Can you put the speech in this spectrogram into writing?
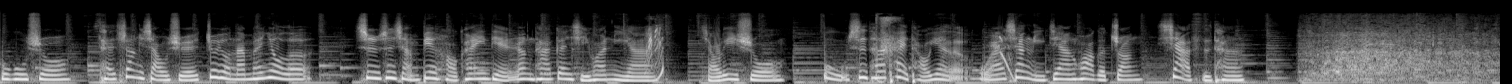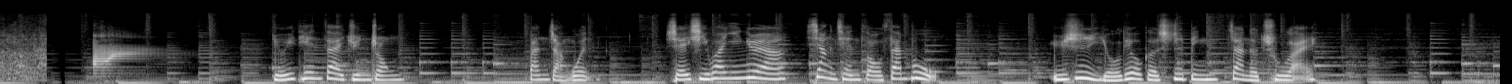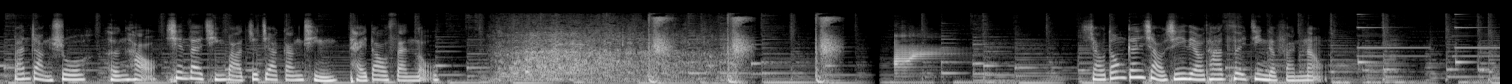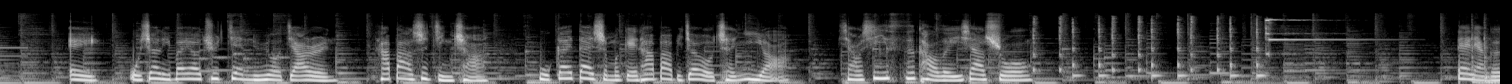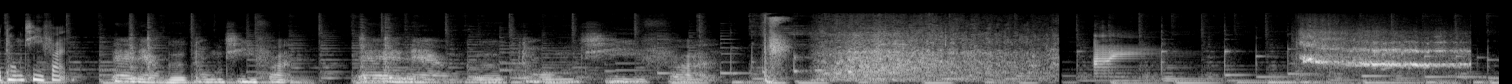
姑姑说：“才上小学就有男朋友了，是不是想变好看一点，让他更喜欢你啊？”小丽说：“不是他太讨厌了，我要像你这样化个妆，吓死他。”有一天在军中，班长问：“谁喜欢音乐啊？向前走三步。”于是有六个士兵站了出来。班长说：“很好，现在请把这架钢琴抬到三楼。”小东跟小西聊他最近的烦恼。哎，我下礼拜要去见女友家人，他爸是警察，我该带什么给他爸比较有诚意啊？小西思考了一下，说：“带两个通缉犯。”带两个通缉犯。带两个通缉犯。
